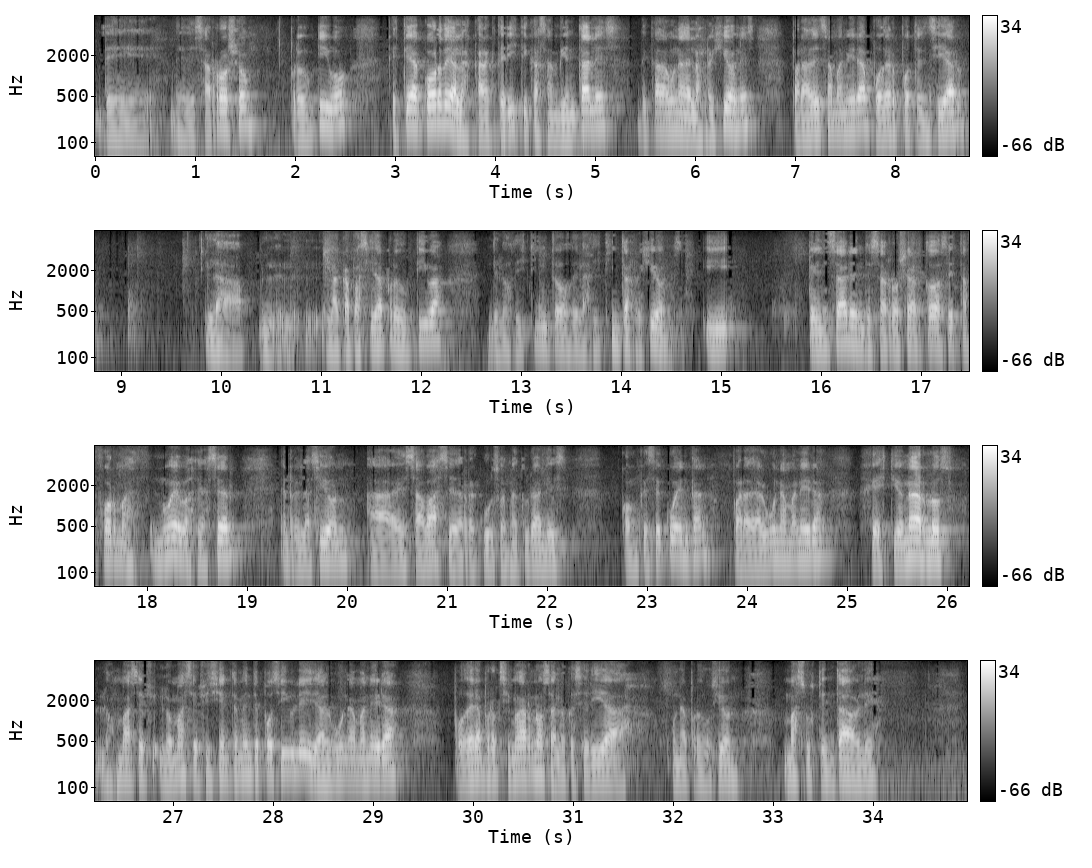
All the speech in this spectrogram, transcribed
de, de desarrollo productivo que esté acorde a las características ambientales de cada una de las regiones para de esa manera poder potenciar la, la capacidad productiva de, los distintos, de las distintas regiones. Y pensar en desarrollar todas estas formas nuevas de hacer en relación a esa base de recursos naturales con que se cuentan para de alguna manera gestionarlos lo más, lo más eficientemente posible y de alguna manera poder aproximarnos a lo que sería una producción más sustentable,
